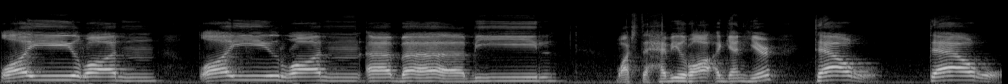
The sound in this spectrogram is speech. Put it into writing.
طَيْرًا طَيْرًا أَبَابِيل Watch the heavy Ra again here. تَرْ تَرْ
